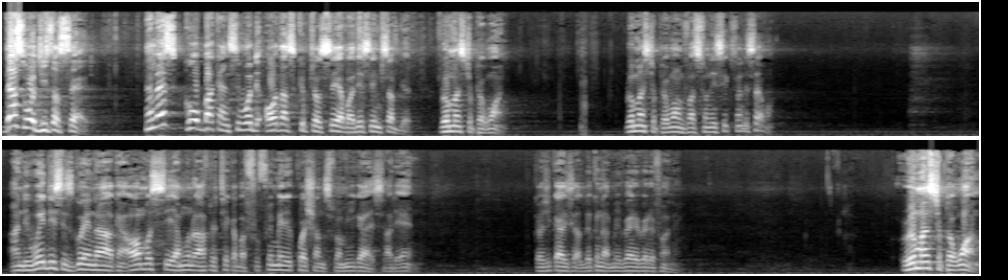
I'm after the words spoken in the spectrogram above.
that's what Jesus said. Now let's go back and see what the other scriptures say about the same subject. Romans chapter 1. Romans chapter 1, verse 26, 27. And the way this is going now, I can almost say I'm going to have to take about 15 minute questions from you guys at the end. Because you guys are looking at me very, very funny. Romans chapter 1,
